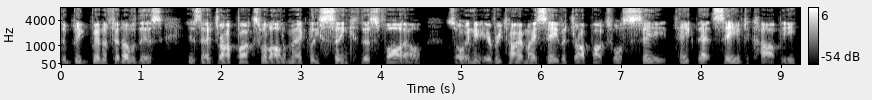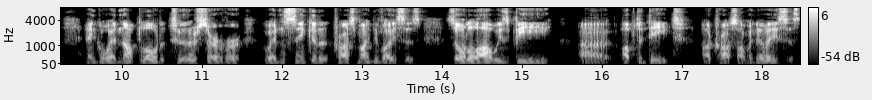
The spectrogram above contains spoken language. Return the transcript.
the big benefit of this is that Dropbox will automatically sync this file. So any, every time I save it, Dropbox will say take that saved copy and go ahead and upload it to their server, go ahead and sync it across my devices. So it'll always be uh, up to date across all my devices.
